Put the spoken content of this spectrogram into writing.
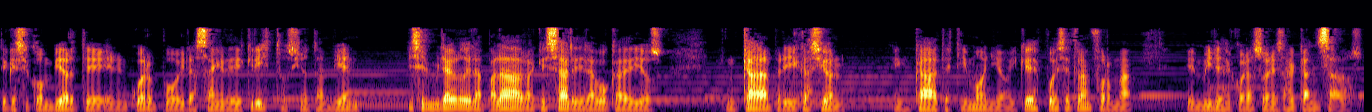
de que se convierte en el cuerpo y la sangre de Cristo, sino también es el milagro de la palabra que sale de la boca de Dios en cada predicación, en cada testimonio y que después se transforma en miles de corazones alcanzados.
